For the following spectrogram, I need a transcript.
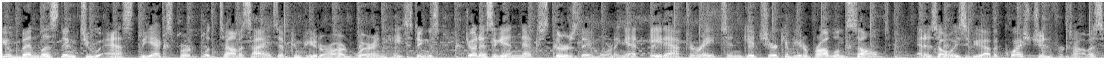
You've been listening to Ask the Expert with Thomas Hyatt of Computer Hardware in Hastings. Join us again next Thursday morning at 8 after 8 and get your computer problem solved. And as always, if you have a question for Thomas,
